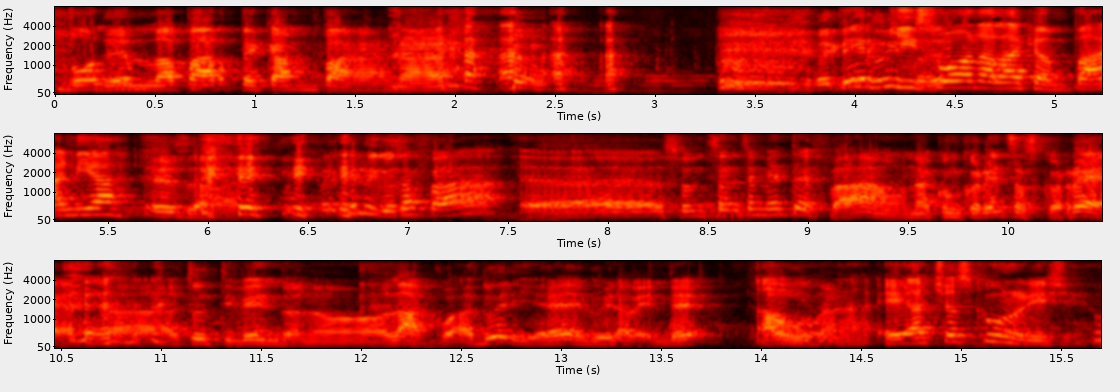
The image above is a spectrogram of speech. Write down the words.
Vol- della parte campana. Per chi fa- suona la campagna? Esatto, perché lui cosa fa? Eh, sostanzialmente fa una concorrenza scorretta. Tutti vendono l'acqua a due lire e lui la vende a una e a ciascuno dice "Oh,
